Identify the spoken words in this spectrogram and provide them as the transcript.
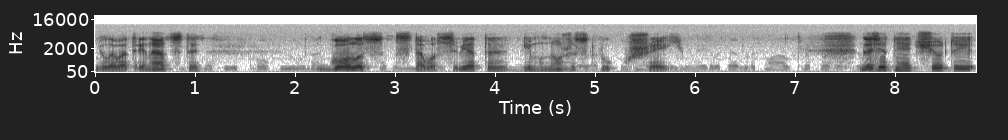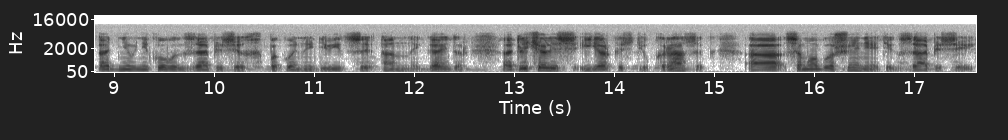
Глава 13 голос с того света и множество ушей. Газетные отчеты о дневниковых записях покойной девицы Анны Гайдер отличались яркостью красок, а само оглашение этих записей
